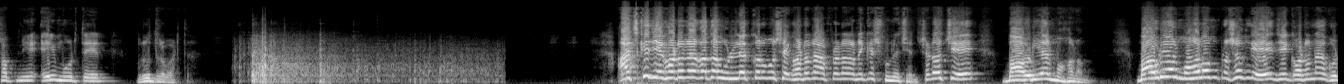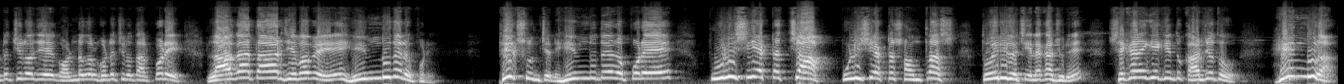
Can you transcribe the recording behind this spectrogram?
সব নিয়ে এই মুহূর্তের রুদ্রবার্তা। আজকে যে ঘটনার কথা উল্লেখ করব, সে ঘটনা আপনারা অনেকে শুনেছেন। সেটা হচ্ছে বাউরিয়ার মহরম। বাউরিয়ার মহরম প্রসঙ্গে যে ঘটনা ঘটেছিল, যে গন্ডগোল ঘটেছিল, তারপরে লাগাতার যেভাবে হিন্দুদের ওপরে, ঠিক শুনছেন, হিন্দুদের ওপরে পুলিশি একটা চাপ, পুলিশি একটা সন্ত্রাস তৈরি হয়েছে এলাকা জুড়ে, সেখানে গিয়ে কিন্তু কার্যত হিন্দুরা,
